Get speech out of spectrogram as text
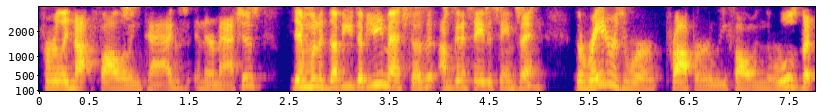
for really not following tags in their matches, then when a WWE match does it, I'm going to say the same thing. The Raiders were properly following the rules, but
